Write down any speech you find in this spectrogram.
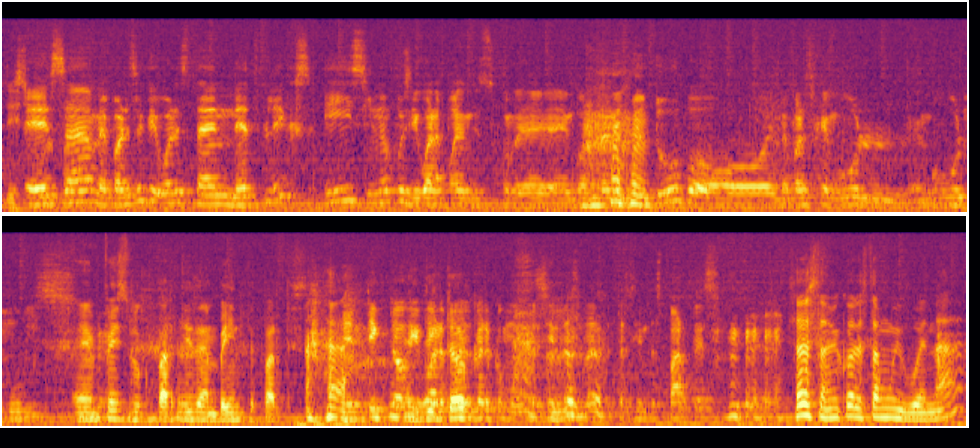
Disculpa. Esa me parece que igual está en Netflix y si no, pues igual la pueden eh, encontrar en YouTube o me parece que en Google, en Google Movies. En Facebook partida en 20 partes. En TikTok En igual TikTok. pueden ver como 300, 300 partes. ¿Sabes también cuál está muy buena?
